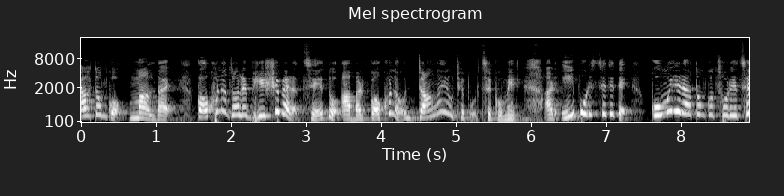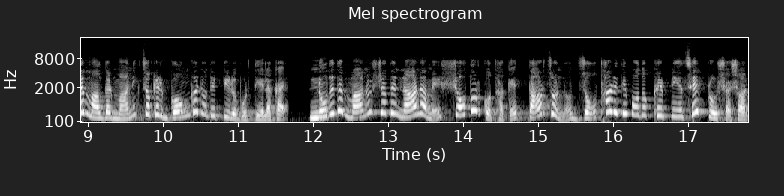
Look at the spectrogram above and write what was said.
আতঙ্ক মালদায়। কখনো জলে ভেসে বেড়াচ্ছে, তো আবার কখনো ডাঙায় উঠে পড়ছে কুমির। আর এই পরিস্থিতিতে কুমিরের আতঙ্ক ছড়িয়েছে মালদার মানিকচকের গঙ্গা নদীর তীরবর্তী এলাকায়। নদীতে মানুষ যাতে না নামে, সতর্ক থাকে, তার জন্য যথারীতি পদক্ষেপ নিয়েছে প্রশাসন।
